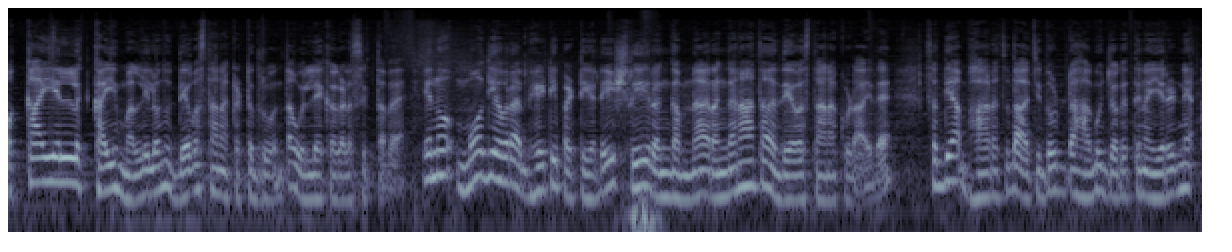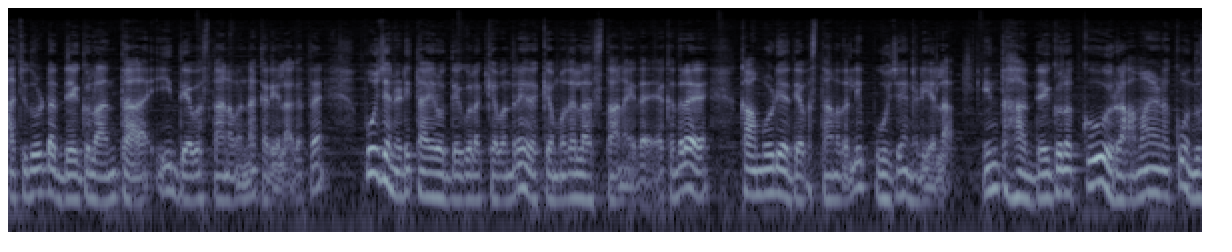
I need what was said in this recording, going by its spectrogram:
ಒಕ್ಕಾಯಿಲ್ ಕೈಮಲ್ ಇಲ್ಲೊಂದು ದೇವಸ್ಥಾನ ಕಟ್ಟಿದ್ರು ಅಂತ ಉಲ್ಲೇಖಗಳು ಸಿಗ್ತವೆ. ಇನ್ನು ಮೋದಿ ಅವರ ಭೇಟಿ ಪಟ್ಟಿಯಲ್ಲಿ ಶ್ರೀರಂಗಂನ ರಂಗನಾಥ ದೇವಸ್ಥಾನ ಕೂಡ ಇದೆ. ಸದ್ಯ ಭಾರತದ ಅತಿದೊಡ್ಡ ಹಾಗೂ ಜಗತ್ತಿನ ಎರಡನೇ ಅತಿದೊಡ್ಡ ದೇಗುಲ ಅಂತ ಈ ದೇವಸ್ಥಾನವನ್ನ ಕರೆಯಲಾಗುತ್ತೆ. ಪೂಜೆ ನಡೀತಾ ಇರೋ ದೇಗುಲಕ್ಕೆ ಬಂದ್ರೆ ಇದಕ್ಕೆ ಮೊದಲ ಸ್ಥಾನ ಇದೆ. ಯಾಕಂದ್ರೆ ಕಾಂಬೋಡಿಯಾ ದೇವಸ್ಥಾನದಲ್ಲಿ ಪೂಜೆ ನಡೆಯಲ್ಲ. ಇಂತಹ ದೇಗುಲಕ್ಕೂ ರಾಮಾಯಣಕ್ಕೂ ಒಂದು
